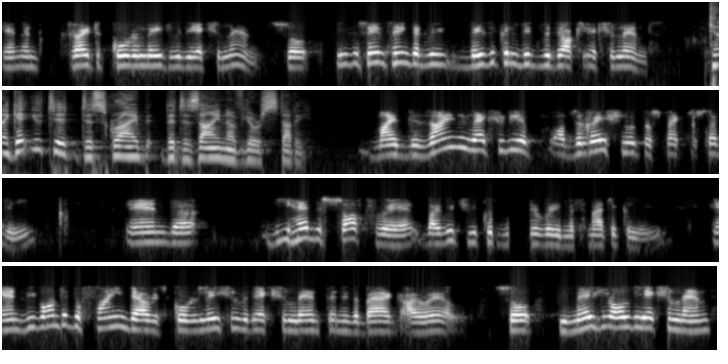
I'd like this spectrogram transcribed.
and then try to correlate with the axial length. So it's the same thing that we basically did with the axial length. Can I get you to describe the design of your study? My design is actually an observational prospective study, and uh, we had the software by which we could measure very mathematically and we wanted to find out its correlation with axial length and in the bag IOL. So we measured all the axial length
